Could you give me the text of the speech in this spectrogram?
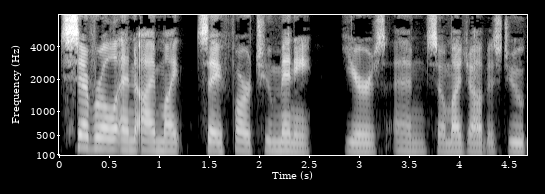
several, and I might say far too many years. And so my job is to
